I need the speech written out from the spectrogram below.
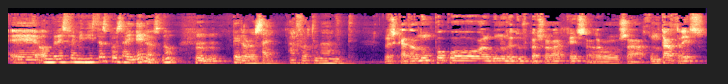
eh, hombres feministas, pues hay menos, ¿no? Pero los hay, afortunadamente rescatando un poco algunos de tus personajes, ahora vamos a juntar tres,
